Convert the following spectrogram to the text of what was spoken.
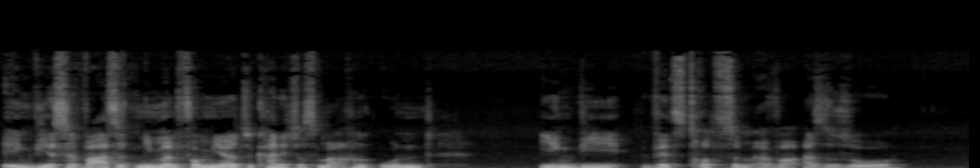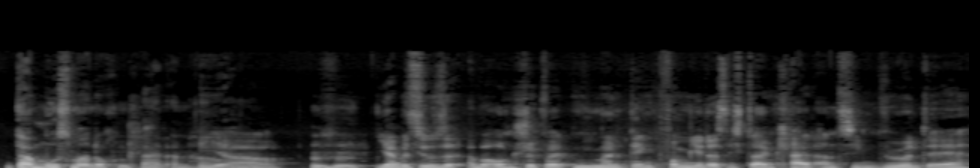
irgendwie es erwartet niemand von mir, also kann ich das machen und irgendwie wird es trotzdem erwartet. Also so, Da muss man doch ein Kleid anhaben. ja. Ja, beziehungsweise aber auch ein Stück weit, niemand denkt von mir, dass ich da ein Kleid anziehen würde.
